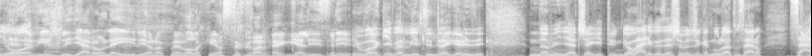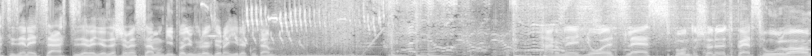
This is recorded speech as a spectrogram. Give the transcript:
Jó, Jó. De virsligyáról ne írjanak, mert valaki azt akar reggelizni. Valaképpen virslit reggelizik? Na mindjárt segítünk. Jó, várjuk az SMS-eket 023 111 111 az SMS számunk. Itt vagyunk rögtön a hírek után. 348 lesz, pontosan 5 perc múlva.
